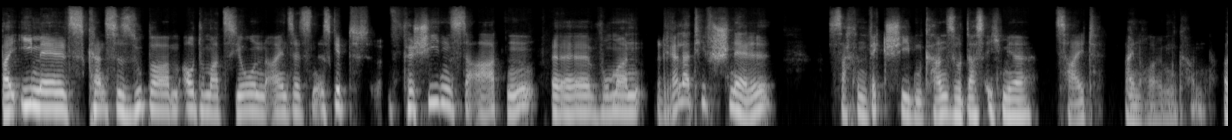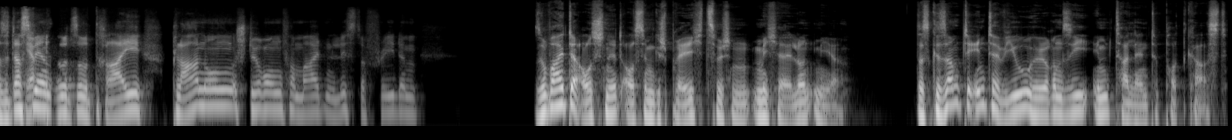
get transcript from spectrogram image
Bei E-Mails kannst du super Automationen einsetzen. Es gibt verschiedenste Arten, äh, wo man relativ schnell Sachen wegschieben kann, sodass ich mir Zeit einräumen kann. Also das ja. wären so, so drei Planungen, Störungen vermeiden, List of Freedom. Soweit der Ausschnitt aus dem Gespräch zwischen Michael und mir. Das gesamte Interview hören Sie im Talente-Podcast.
